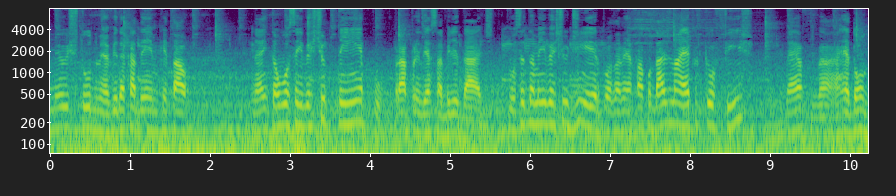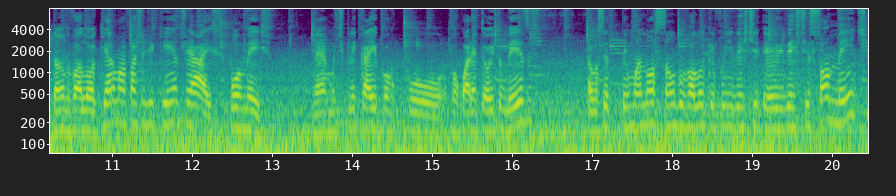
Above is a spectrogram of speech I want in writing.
meu estudo, minha vida acadêmica e tal. Né? Então você investiu tempo para aprender essa habilidade. Você também investiu dinheiro. Pô, na minha faculdade, na época que eu fiz, né, arredondando o valor aqui, era uma faixa de 500 reais por mês. Né? Multiplica aí por, por, por 48 meses, Aí você tem uma noção do valor que eu fui investir. Eu investi somente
